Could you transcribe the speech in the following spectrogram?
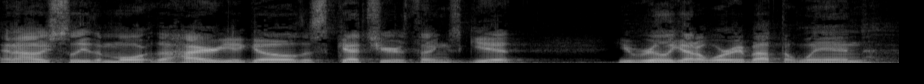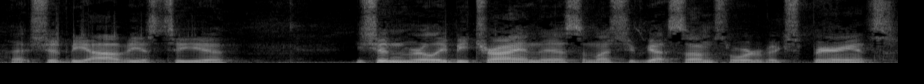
and obviously, the more, the higher you go, the sketchier things get. You really got to worry about the wind. That should be obvious to you. You shouldn't really be trying this unless you've got some sort of experience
